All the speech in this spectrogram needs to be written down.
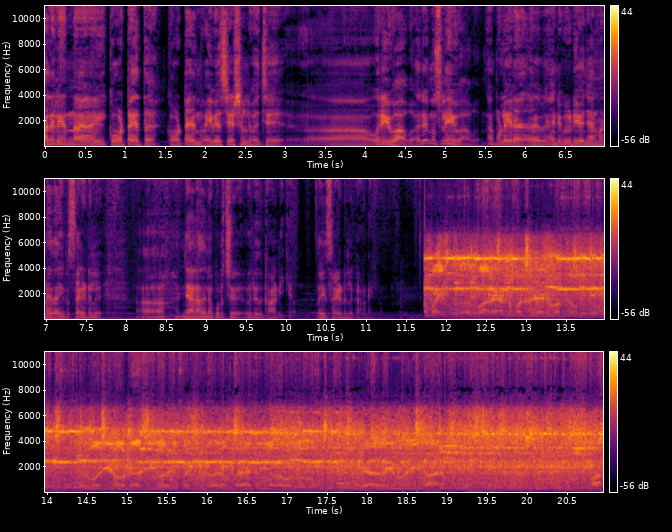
അതിൽ ഇന്ന് ഈ കോട്ടയത്ത് കോട്ടയം റെയിൽവേ സ്റ്റേഷനിൽ വെച്ച് ഒരു യുവാവ് ഒരു മുസ്ലിം യുവാവ് പുള്ളിയുടെ അതിന്റെ വീഡിയോ ഞാൻ വേണേൽ ഈ സൈഡിൽ ഞാൻ അതിനെക്കുറിച്ച് ഒരു ഇത് കാണിക്കാം. ഈ സൈഡിൽ കാണിക്കാം. പണ്ട് പറഞ്ഞു. ഒരു വലിയ പറഞ്ഞാൽ ഇരുപത് പൈസ ഒമ്പതിനായിരത്തി ഞങ്ങൾ കൊടുത്തുള്ളൂ അത് കഴിയുമ്പോൾ ഈ സാധനം പാറ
